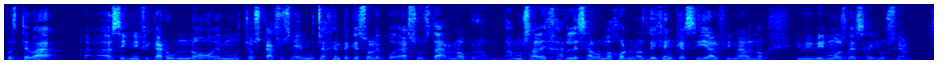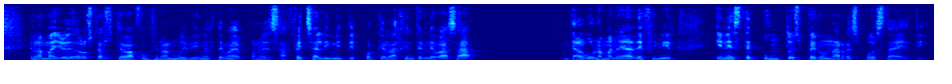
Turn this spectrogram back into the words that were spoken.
pues te va a significar un no en muchos casos y hay mucha gente que eso le puede asustar, ¿no? Pero vamos a dejarles, a lo mejor nos dicen que sí al final, ¿no? Y vivimos de esa ilusión. En la mayoría de los casos te va a funcionar muy bien el tema de poner esa fecha límite porque la gente le vas a de alguna manera definir en este punto espero una respuesta de ti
